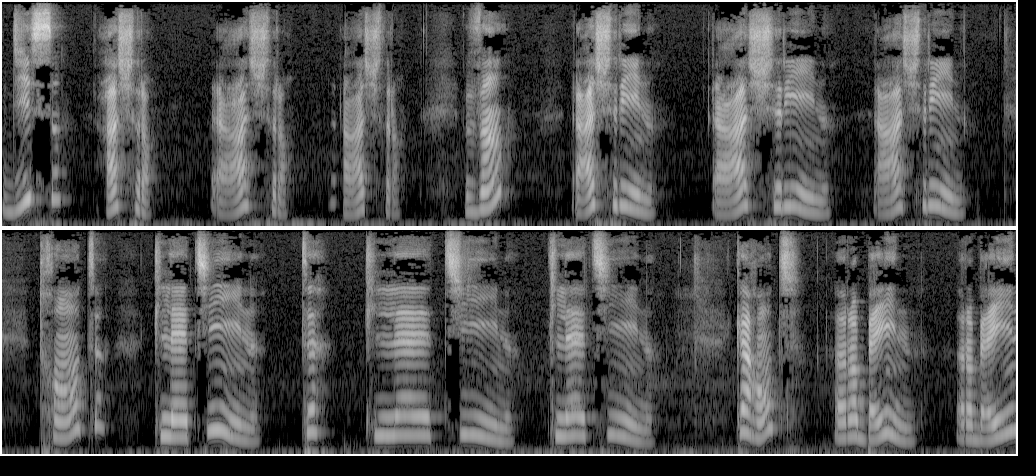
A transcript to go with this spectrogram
10, ashra, ashra, ashra. 20, ashrin, ashrin, ashrin. 30, Tlétine. T. Tlétine. Tlétine. Quarante. Rabbein. Rabbein.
